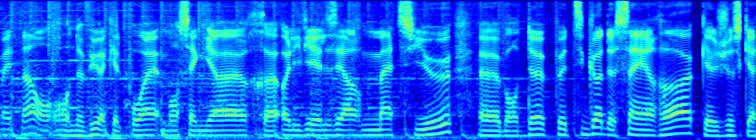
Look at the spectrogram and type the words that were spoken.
Maintenant, on, a vu à quel point Monseigneur euh, Olivier Elzéar Mathieu, euh, bon, de petits gars de Saint-Roch jusqu'à,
